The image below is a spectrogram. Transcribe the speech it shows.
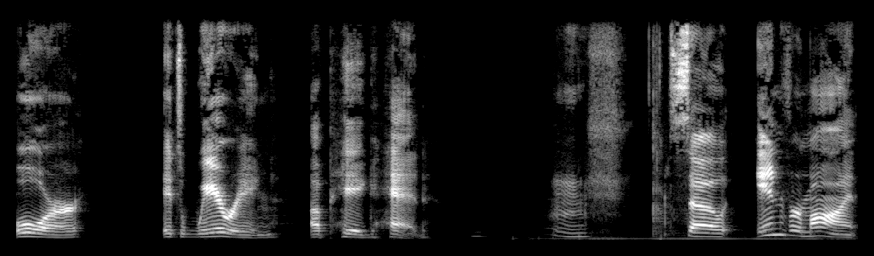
or it's wearing a pig head. Mm. So in Vermont,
